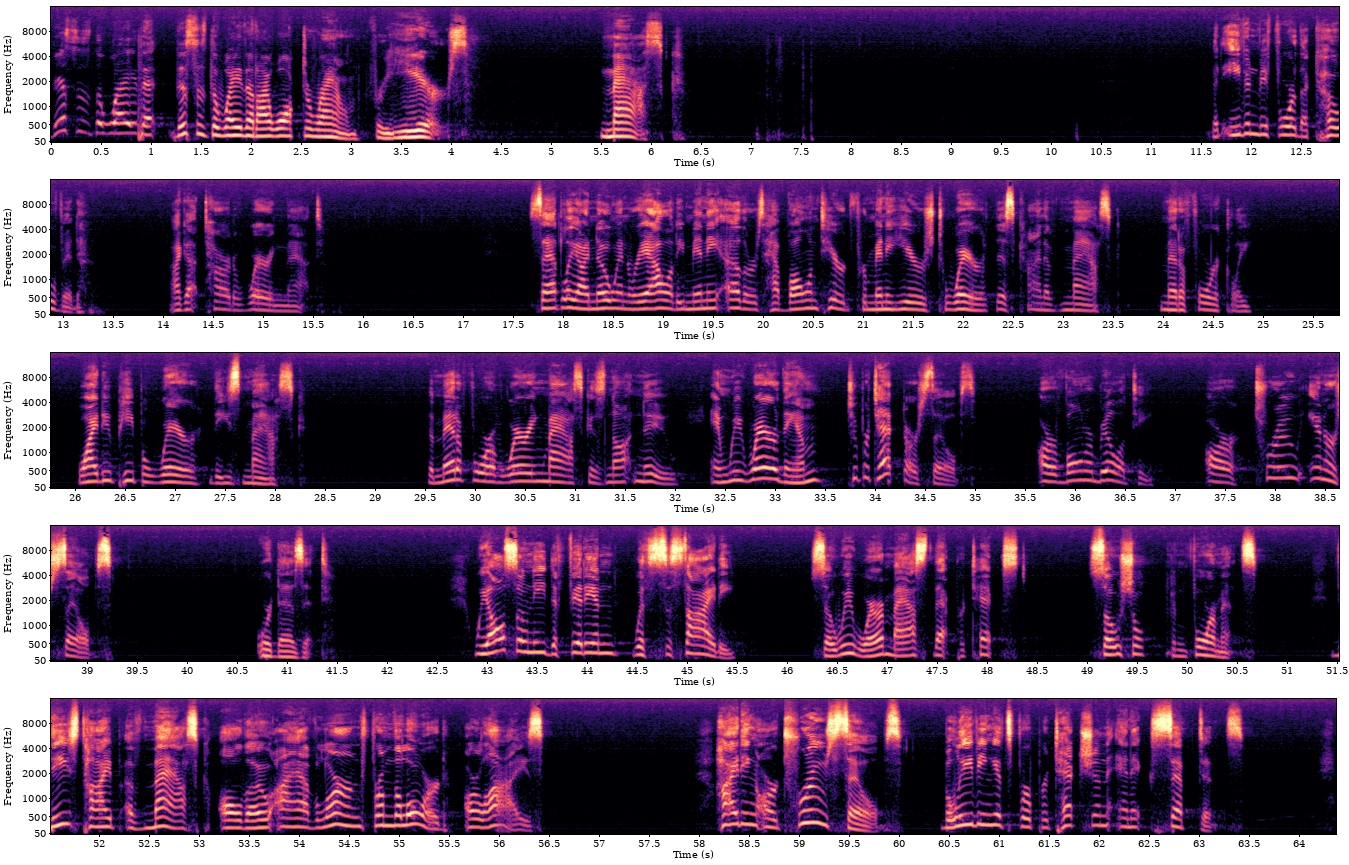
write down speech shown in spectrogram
This is the way that this is the way that I walked around for years. Mask. But even before the COVID, I got tired of wearing that. Sadly, I know in reality many others have volunteered for many years to wear this kind of mask, metaphorically. Why do people wear these masks? The metaphor of wearing masks is not new, and we wear them to protect ourselves, our vulnerability, our true inner selves. Or does it? We also need to fit in with society. So we wear a mask that protects social conformance. These type of masks, although I have learned from the Lord, are lies. Hiding our true selves, believing it's for protection and acceptance.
